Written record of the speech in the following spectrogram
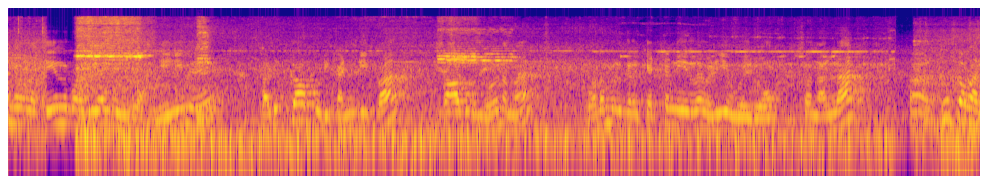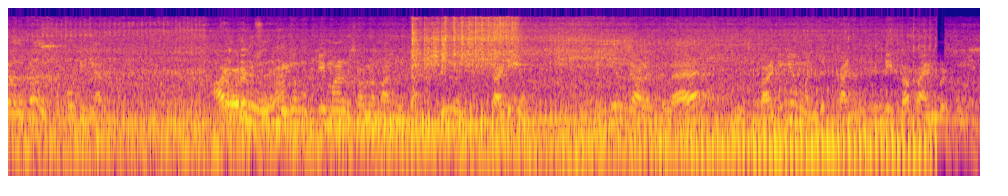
என்ன பண்ணலாம்? தேர்ந்த குழந்தையாக கொடுக்கலாம் இனிமேல் கடுக்கா பொடி கண்டிப்பாக சாப்பிடும்போது நம்ம உடம்புல இருக்கிற கெட்ட நீர்லாம் வெளியே போயிடும். ஸோ நல்லா தூக்கம் வர்றதுக்கு அது சப்போர்ட்டிங்காக இருக்கும். அடுத்தது வந்து மிக முக்கியமான சொல்ல மறந்துட்டேன் இது வந்து வெயில் காலத்தில் இந்த ஸ்கடியம் வந்து கண்டிப்பாக பயன்படுத்தணும்.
